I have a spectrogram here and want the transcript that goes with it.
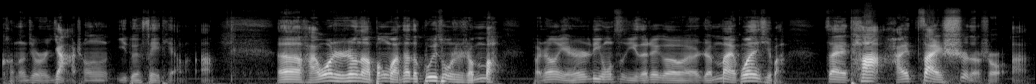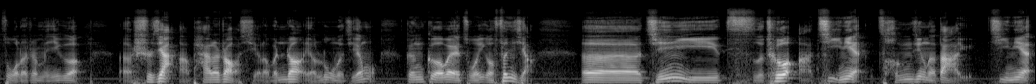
可能就是压成一堆废铁了啊。呃，海沃之声呢，甭管它的归宿是什么吧，反正也是利用自己的这个人脉关系吧。在他还在世的时候啊，做了这么一个呃试驾啊，拍了照，写了文章，也录了节目，跟各位做一个分享。呃，仅以此车啊纪念曾经的大宇，纪念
